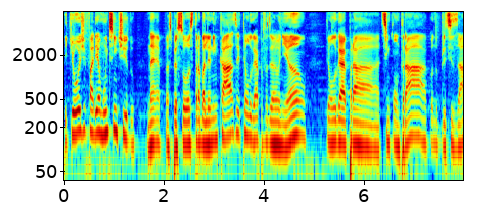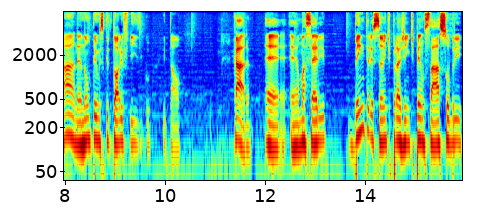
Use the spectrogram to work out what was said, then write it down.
E que hoje faria muito sentido, né? As pessoas trabalhando em casa e ter um lugar para fazer reunião, ter um lugar para se encontrar quando precisar, né? Não ter um escritório físico e tal. Cara, é, é uma série bem interessante pra gente pensar sobre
